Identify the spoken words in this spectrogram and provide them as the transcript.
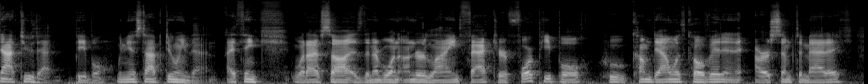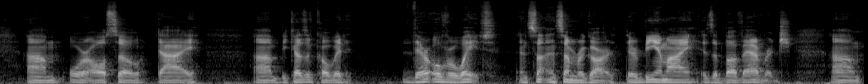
not do that, people. We need to stop doing that. I think what I've saw is the number one underlying factor for people who come down with COVID and are symptomatic, um, or also die um, because of COVID. They're overweight in some in some regard. Their BMI is above average. Um,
